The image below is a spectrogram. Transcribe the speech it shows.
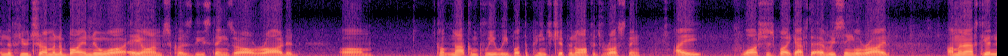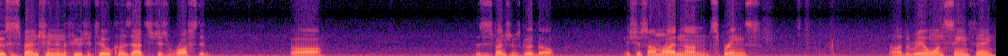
in the future I'm gonna buy new uh, A-arms because these things are all rotted um, com not completely but the paint's chipping off it's rusting. I wash this bike after every single ride. I'm gonna have to get new suspension in the future too because that's just rusted. Uh, the suspension's good though. It's just I'm riding on springs. Uh, the rear one same thing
